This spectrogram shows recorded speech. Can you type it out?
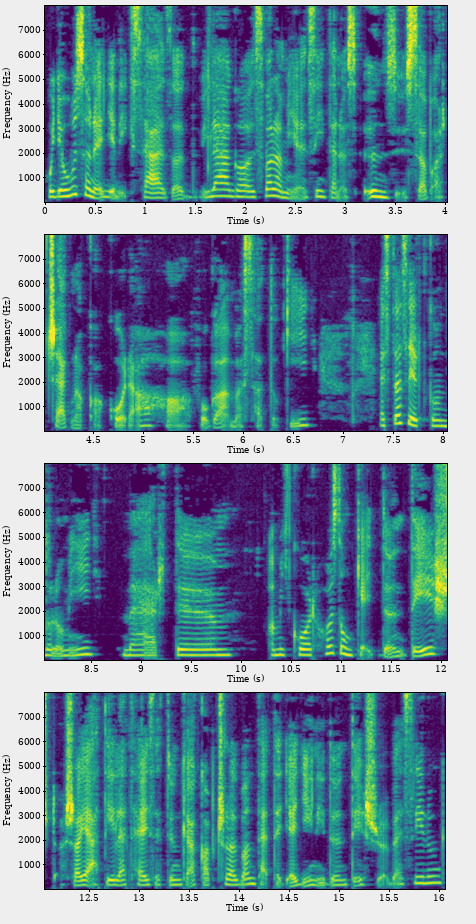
hogy a 21. század világa az valamilyen szinten az önző szabadságnak a kora, ha fogalmazhatok így. Ezt azért gondolom így, mert ö, amikor hozunk egy döntést a saját élethelyzetünkkel kapcsolatban, tehát egy egyéni döntésről beszélünk,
